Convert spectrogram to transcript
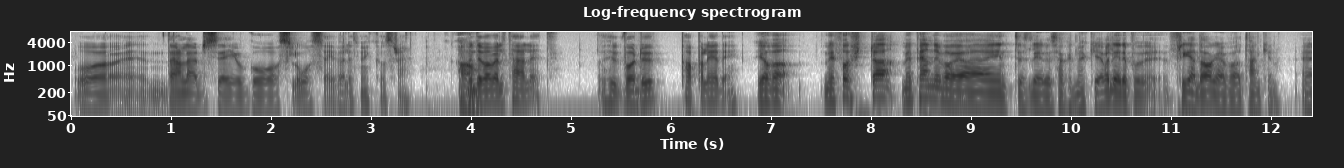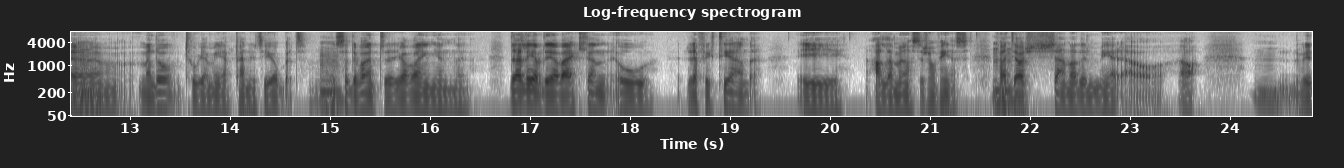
Och eh, där han lärde sig att gå och slå sig väldigt mycket och sådär. Ja. Men det var väldigt härligt. Hur, var du pappaledig? Jag var, med första, med Penny var jag inte ledig särskilt mycket. Jag var ledig på fredagar var tanken. Eh, Men då tog jag med Penny till jobbet. Mm. Så det var inte, jag var ingen, där levde jag verkligen oreflekterande i alla mönster som finns. För Mm. att jag tjänade mera och ja, vi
